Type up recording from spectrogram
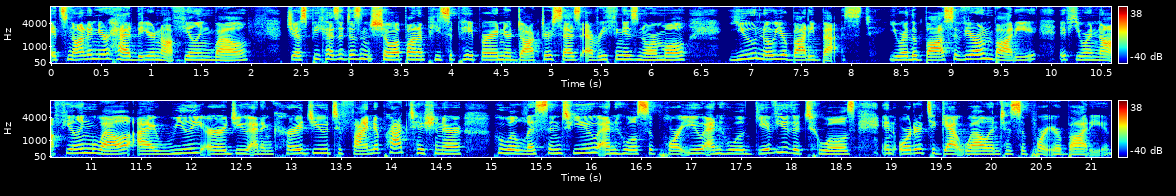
It's not in your head that you're not feeling well. Just because it doesn't show up on a piece of paper and your doctor says everything is normal, you know your body best. You are the boss of your own body. If you are not feeling well, I really urge you and encourage you to find a practitioner who will listen to you and who will support you and who will give you the tools in order to get well and to support your body.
